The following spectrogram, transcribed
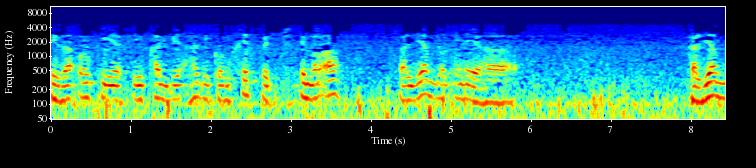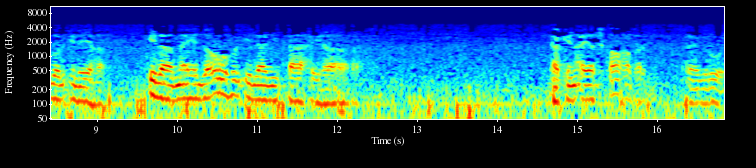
إذا ألقي في قلب أحدكم خفة امرأة فلينظر إليها. فلينظر إليها إلى ما يدعوه إلى نكاحها. لكن أيسقاها بس يقولوا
